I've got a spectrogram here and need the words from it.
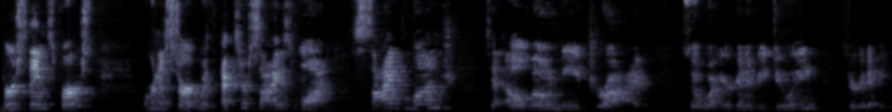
First things first, we're going to start with exercise one side lunge to elbow knee drive. So, what you're going to be doing is you're going to be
